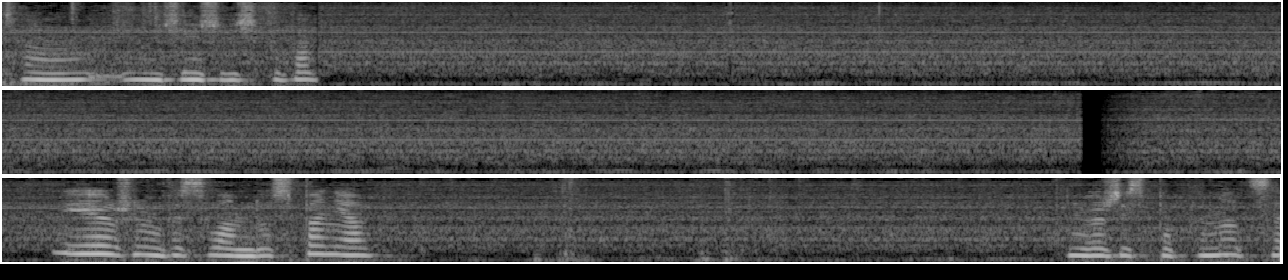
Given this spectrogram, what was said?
Chciałam wziąć, żeby się pobawić. Ja już ją wysyłam do spania. Ponieważ jest po północy.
